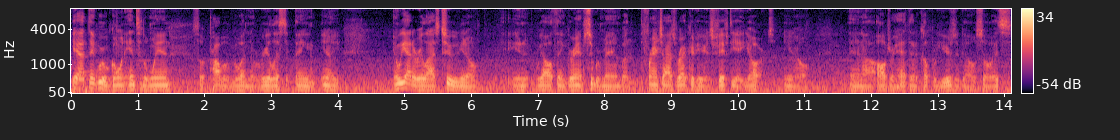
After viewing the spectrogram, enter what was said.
Yeah, I think we were going into the wind, so it probably wasn't a realistic thing. You know, and we got to realize too. You know, you know, we all think Graham's Superman, but the franchise record here is 58 yards. You know, and uh, Audrey had that a couple years ago. So it's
